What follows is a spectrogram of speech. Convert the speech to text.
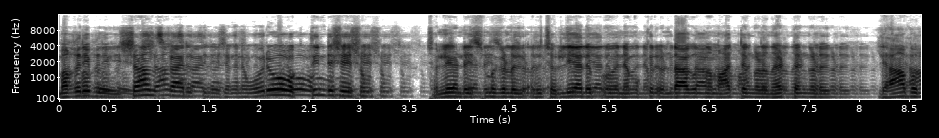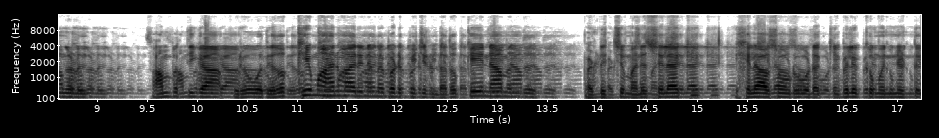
മഗ്രിബ് ഇഷാൻസ്കാരത്തിന്റെ ശേഷം അങ്ങനെ ഓരോ വക്തിന്റെ ശേഷം ചൊല്ലേണ്ട ഇസ്മുകൾ അത് ചൊല്ലിയാൽ നമുക്ക് ഉണ്ടാകുന്ന മാറ്റങ്ങൾ നേട്ടങ്ങൾ ലാഭങ്ങൾ സാമ്പത്തിക പുരോഗതി അതൊക്കെ മഹാന്മാരെ നമ്മെ പഠിപ്പിച്ചിട്ടുണ്ട്. അതൊക്കെ നാം എന്ത് പഠിച്ച് മനസ്സിലാക്കി ഇഖലാസോടുകൂടെ കിബിലക്ക് മുന്നിട്ട്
